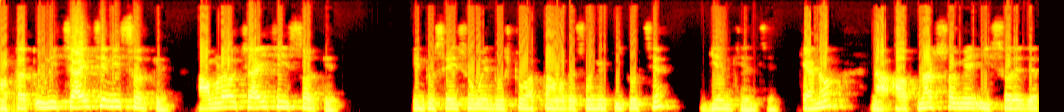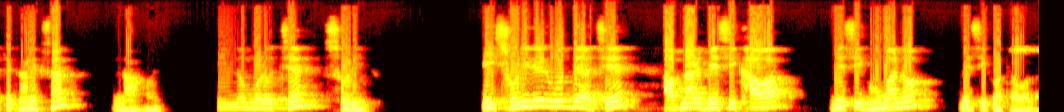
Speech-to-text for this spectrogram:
অর্থাৎ উনি চাইছেন ঈশ্বরকে, আমরাও চাইছি ঈশ্বরকে, কিন্তু সেই সময় দুষ্টু আত্মা আমাদের সঙ্গে কি করছে? গেম খেলছে। কেন? না, আপনার সঙ্গে ঈশ্বরের যাতে কানেকশন না হয়। তিন নম্বর হচ্ছে শরীর। এই শরীরের মধ্যে আছে আপনার বেশি খাওয়া, বেশি ঘুমানো, বেশি কথা বলা।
